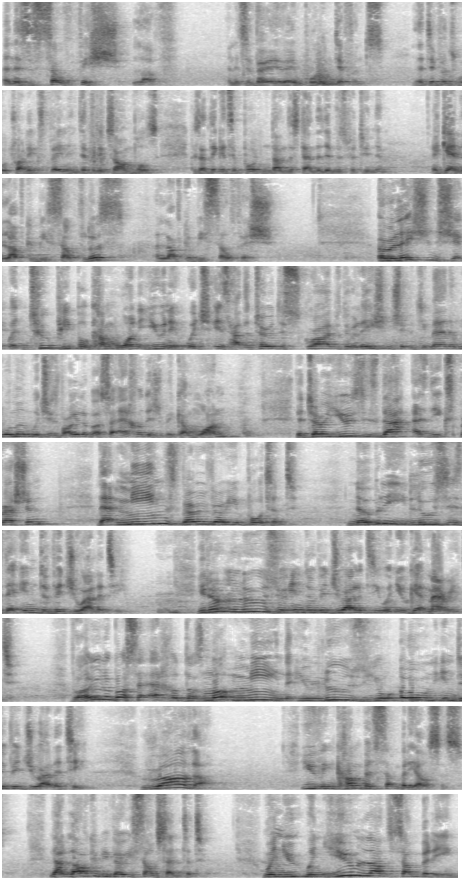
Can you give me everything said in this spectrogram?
and there's a selfish love. And it's a very, very important difference. The difference we'll try to explain in different examples because I think it's important to understand the difference between them. Again, love can be selfless and love can be selfish. A relationship when two people come one unit, which is how the Torah describes the relationship between man and woman, which is they should become one. The Torah uses that as the expression that means very, very important. Nobody loses their individuality. You don't lose your individuality when you get married. Echad does not mean that you lose your own individuality. Rather, you've encompassed somebody else's. Now, love can be very self-centered. When you when you love somebody,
